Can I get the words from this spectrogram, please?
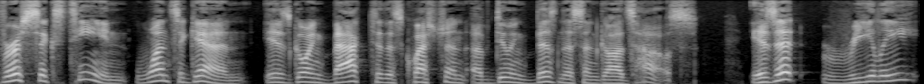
Verse 16, once again, is going back to this question of doing business in God's house. Is it really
